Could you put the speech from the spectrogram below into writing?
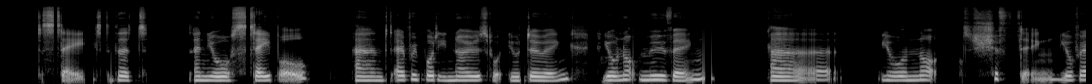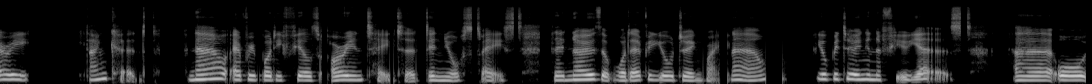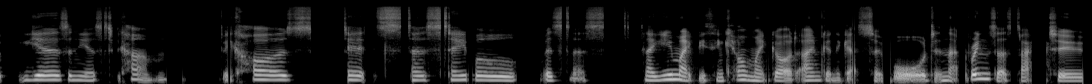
state that and you're stable and everybody knows what you're doing you're not moving uh, you're not shifting you're very anchored. Now everybody feels orientated in your space. They know that whatever you're doing right now you'll be doing in a few years uh, or years and years to come because it's a stable business now, you might be thinking, oh my God, I'm going to get so bored. And that brings us back to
